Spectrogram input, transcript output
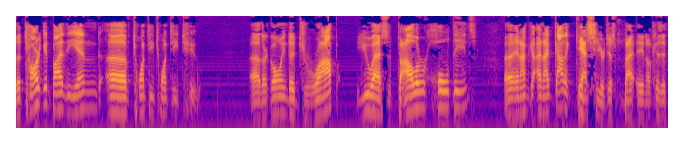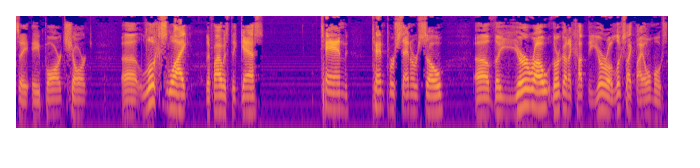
The target by the end of 2022 uh, they're going to drop U.S. dollar holdings, uh, and I'm and I've got to guess here, just by, you know, because it's a, a bar chart. Uh, looks like if I was to guess, 10 percent or so. The euro, they're going to cut the euro. Looks like by almost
